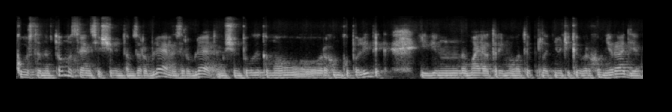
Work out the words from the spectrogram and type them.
кошти, не в тому сенсі, що він там заробляє, не заробляє, тому що він по великому рахунку політик, і він має отримувати платню тільки в Верховній Раді.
